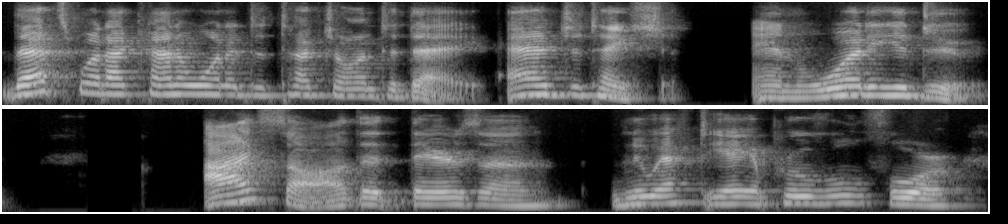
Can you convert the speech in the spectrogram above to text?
that's what I kind of wanted to touch on today agitation. And what do you do? I saw that there's a new FDA approval for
